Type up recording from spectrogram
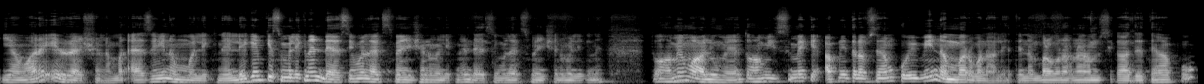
ये हमारे इरेशनल नंबर ऐसे ही नंबर लिखने हैं। लेकिन किसमें लिखना है? डेसिमल एक्सपेंशन में लिखना है डेसिमल एक्सपेंशन में लिखना है। तो हमें मालूम है तो हम इसमें कि अपनी तरफ़ से हम कोई भी नंबर बना लेते हैं। नंबर बनाना हम सिखा देते हैं आपको।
